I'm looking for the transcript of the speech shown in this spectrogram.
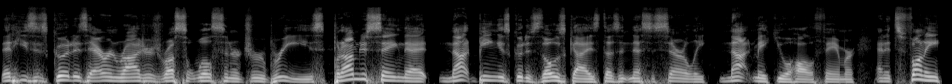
that he's as good as Aaron Rodgers, Russell Wilson, or Drew Brees, but I'm just saying that not being as good as those guys doesn't necessarily not make you a Hall of Famer. And it's funny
